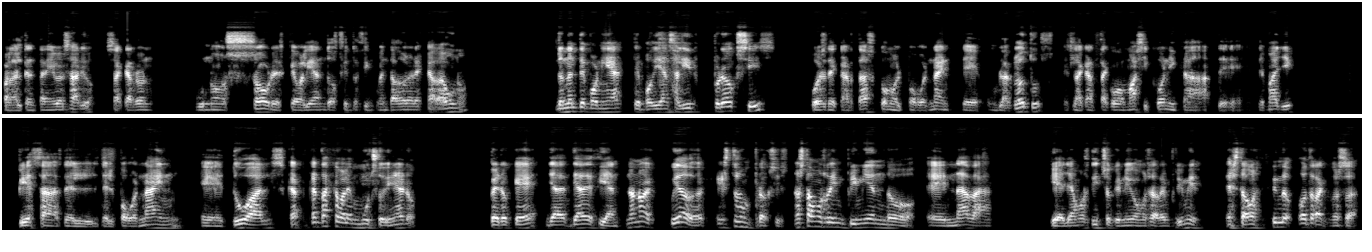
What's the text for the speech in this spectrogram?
para el 30 aniversario, sacaron unos sobres que valían 250 dólares cada uno, donde te, ponía, te podían salir proxies pues de cartas como el Power Nine de un Black Lotus, que es la carta como más icónica de, Magic, piezas del, Power Nine, eh, duals, cartas que valen mucho dinero, pero que ya, decían, no, no, cuidado, estos son proxies, no estamos reimprimiendo eh, nada que hayamos dicho que no íbamos a reimprimir, estamos haciendo otra cosa.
